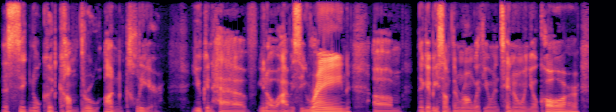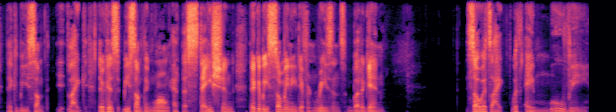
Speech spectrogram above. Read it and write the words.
the signal could come through unclear. You can have, you know, obviously rain. Um, there could be something wrong with your antenna on your car. There could be something like there could be something wrong at the station. There could be so many different reasons. But again, so it's like with a movie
